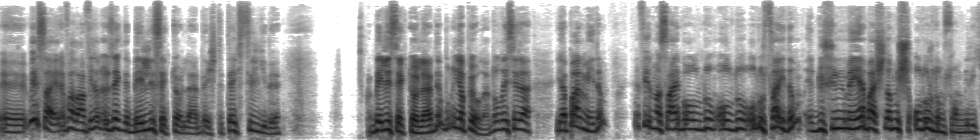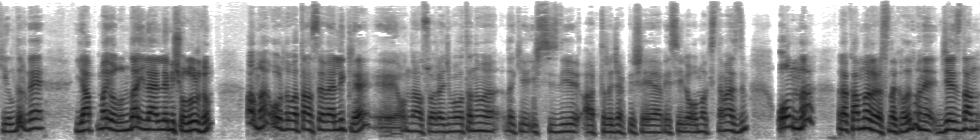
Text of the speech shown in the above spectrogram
Ee, vesaire falan filan özellikle belli sektörlerde işte tekstil gibi belli sektörlerde bunu yapıyorlar. Dolayısıyla yapar mıydım? E, Firma sahibi olduğum, olduğu olursaydım e, düşünmeye başlamış olurdum son 1-2 yıldır ve yapma yolunda ilerlemiş olurdum. Ama orada vatanseverlikle e, ondan sonra acaba vatanımdaki işsizliği arttıracak bir şeye vesile olmak istemezdim. Onunla rakamlar arasında kalırdım. Hani cezdan,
